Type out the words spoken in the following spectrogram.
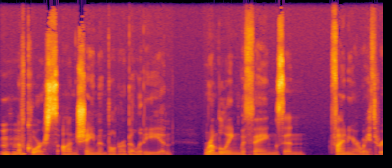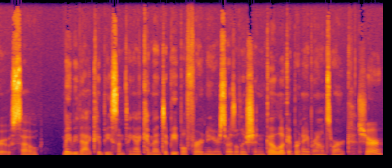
mm-hmm. of course, on shame and vulnerability and rumbling with things and finding our way through. So maybe that could be something I commend to people for a New Year's resolution. Go look at Brene Brown's work. Sure.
